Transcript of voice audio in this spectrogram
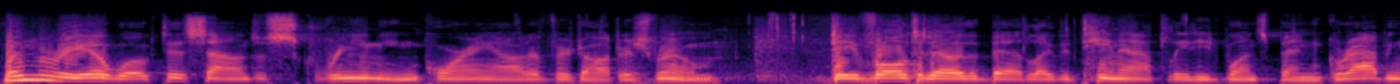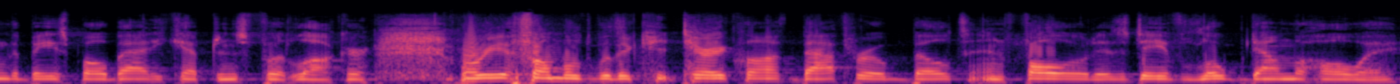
when Maria woke to the sounds of screaming pouring out of her daughter's room. Dave vaulted out of the bed like the teen athlete he'd once been, grabbing the baseball bat he kept in his footlocker. Maria fumbled with her terry cloth bathrobe belt and followed as Dave loped down the hallway.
